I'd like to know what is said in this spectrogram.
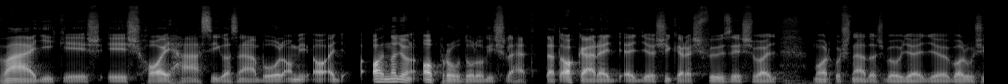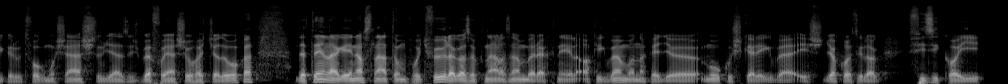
vágyik és, és hajház igazából, ami egy nagyon apró dolog is lehet. Tehát akár egy, egy sikeres főzés, vagy Markos Nádasba ugye egy barul sikerült fogmosás, ugye ez is befolyásolhatja a dolgokat, de tényleg én azt látom, hogy főleg azoknál az embereknél, akik ben vannak egy mókuskerékbe, és gyakorlatilag fizikai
